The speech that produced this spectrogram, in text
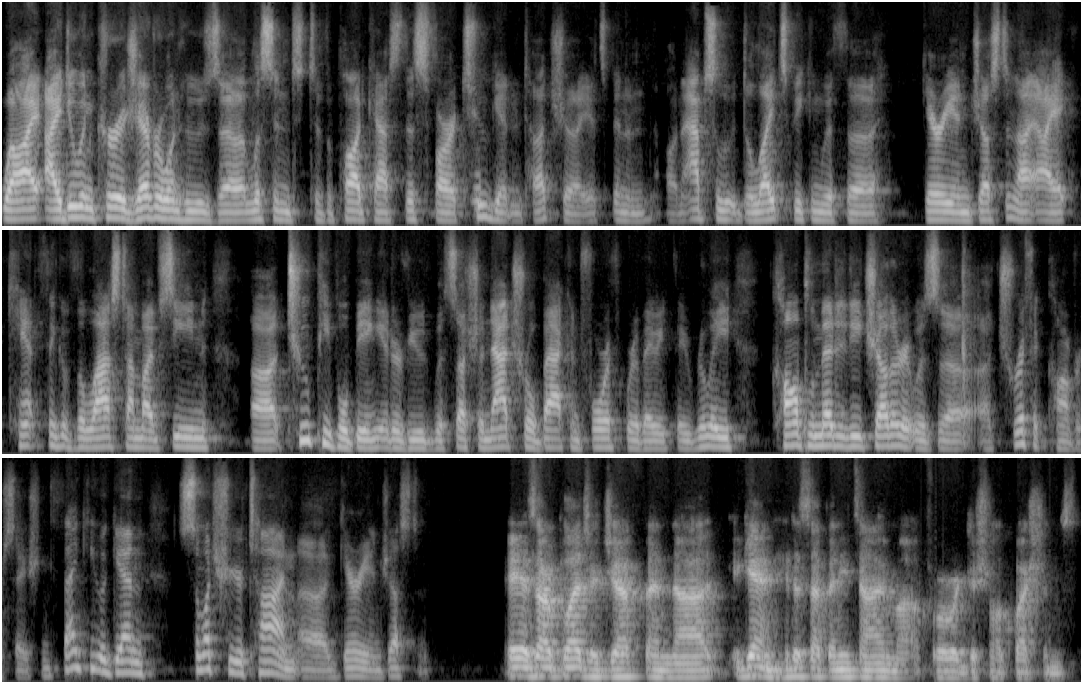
Well, I, I, do encourage everyone who's uh, listened to the podcast this far to get in touch. Uh, it's been an, an, absolute delight speaking with uh, Gary and Justin. I, I, can't think of the last time I've seen uh, two people being interviewed with such a natural back and forth where they, they really complemented each other. It was a, a terrific conversation. Thank you again so much for your time, uh, Gary and Justin. Hey, it's our pleasure, Jeff. And uh, again, hit us up anytime for additional questions.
